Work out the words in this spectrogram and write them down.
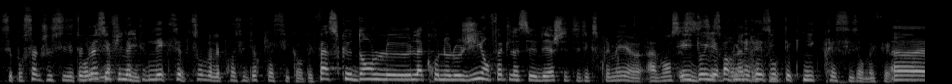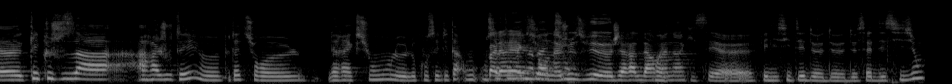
C'est pour ça que je suis étonnée. Bon, là, c'est fini. une exception dans les procédures classiques. En Parce que dans le, la chronologie, en fait, la CEDH s'était exprimée euh, avant. Et il doit y avoir une raison technique précise, en effet. Euh, quelque chose à, rajouter, euh, peut-être sur euh, les réactions, le, Conseil d'État? On, bah, réaction, on a juste vu Gérald Darmanin qui s'est félicité de, cette décision,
